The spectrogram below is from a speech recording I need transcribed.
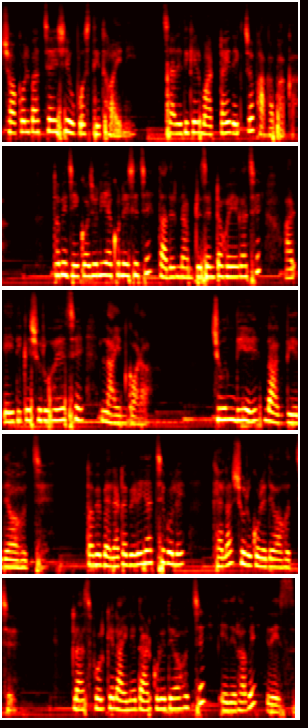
সকল বাচ্চা এসে উপস্থিত হয়নি। চারিদিকের মাঠটাই দেখছ ফাঁকা ফাঁকা। তবে যে কজনই এখন এসেছে, তাদের নাম প্রেজেন্টটা হয়ে গেছে আর এই দিকে শুরু হয়েছে লাইন করা। চুন দিয়ে দাগ দিয়ে দেওয়া হচ্ছে। তবে বেলাটা বেড়ে যাচ্ছে বলে খেলা শুরু করে দেওয়া হচ্ছে। ক্লাস ফোরকে লাইনে দাঁড় করে দেওয়া হচ্ছে। এদের হবে রেস।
